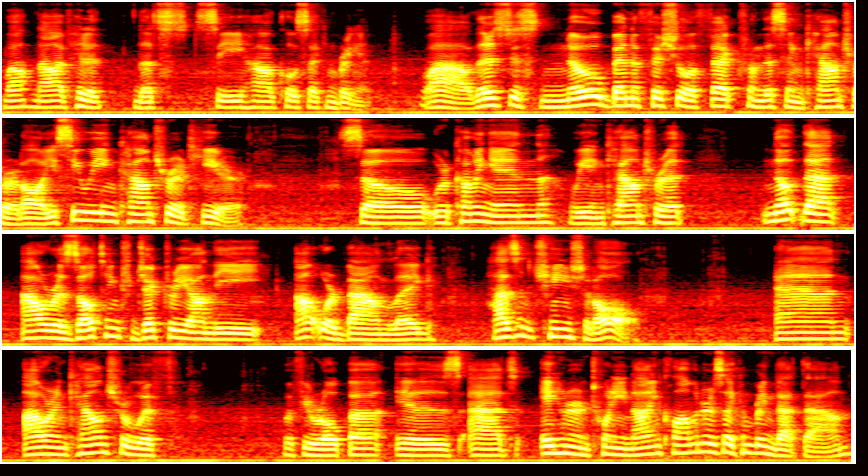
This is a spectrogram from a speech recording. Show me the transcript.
well, now I've hit it. Let's see how close I can bring it. Wow, there's just no beneficial effect from this encounter at all. You see we encounter it here. So, we're coming in, we encounter it. Note that our resulting trajectory on the outward bound leg hasn't changed at all and our encounter with with Europa is at 829 kilometers. I can bring that down.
